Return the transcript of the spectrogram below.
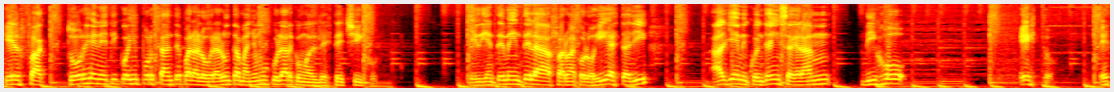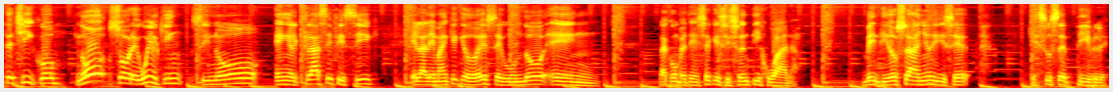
que el factor genético es importante para lograr un tamaño muscular como el de este chico. Evidentemente la farmacología está allí. Alguien en mi cuenta de Instagram dijo esto. Este chico, no sobre Wilkin, sino en el Classic Physique, el alemán que quedó de segundo en la competencia que se hizo en Tijuana. 22 años y dice que es susceptible.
